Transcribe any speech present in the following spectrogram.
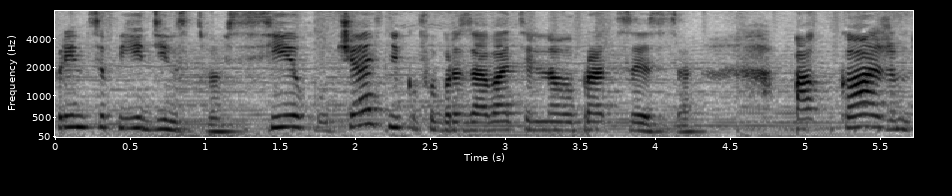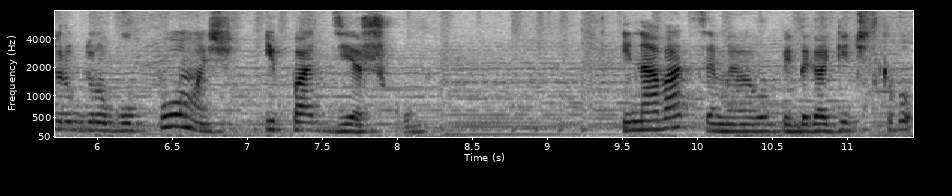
Принцип единства всех участников образовательного процесса. Окажем друг другу помощь и поддержку. Инновацией моего педагогического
